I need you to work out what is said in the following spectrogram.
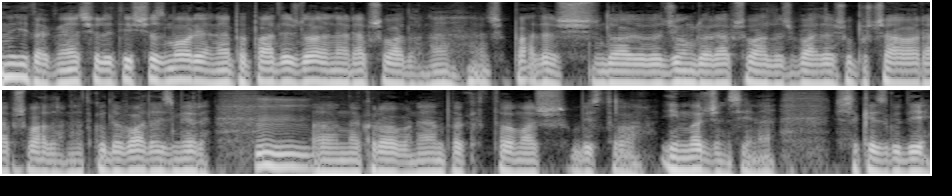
ni tako, če letiš čez morje, ne pa padeš dol, ne rabš vodo. Ne. Če padeš dol v džunglo, rabš vodo, če padeš v puščavo, rabš vodo. Ne. Tako da voda izmeri mm -hmm. uh, na krogu, ne. ampak to imaš v bistvu emergency, ne. če se kaj zgodi.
